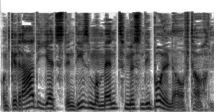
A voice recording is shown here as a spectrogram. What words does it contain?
und gerade jetzt, in diesem Moment, müssen die Bullen auftauchen.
